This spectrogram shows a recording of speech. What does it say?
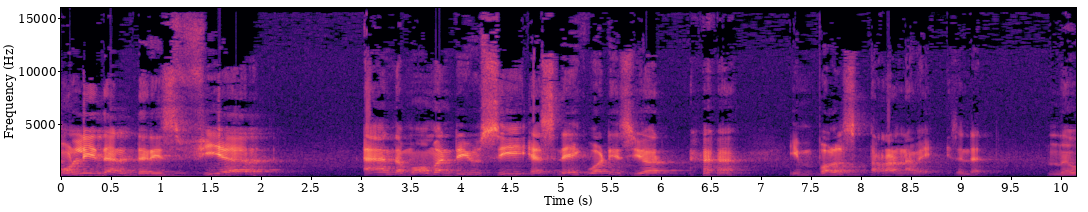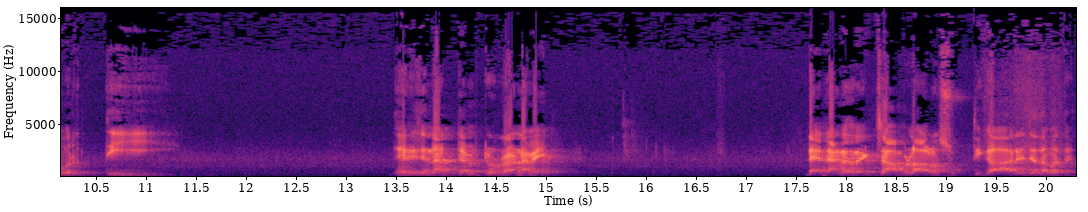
only then there is fear, and the moment you see a snake, what is your impulse? Run away, isn't it? Nivritti. There is an attempt to run away. Then another example also, Suktika Rajadavate.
